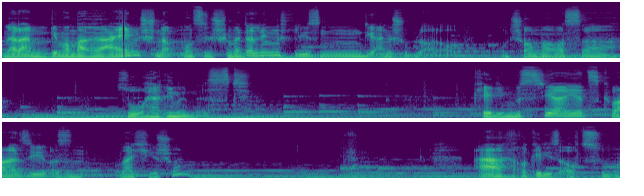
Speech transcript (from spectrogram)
Na dann, gehen wir mal rein, schnappen uns den Schmetterling, schließen die eine Schublade auf und schauen mal, was da so herinnen ist. Okay, die müsste ja jetzt quasi... Was ist denn, war ich hier schon? Ah, okay, die ist auch zu.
